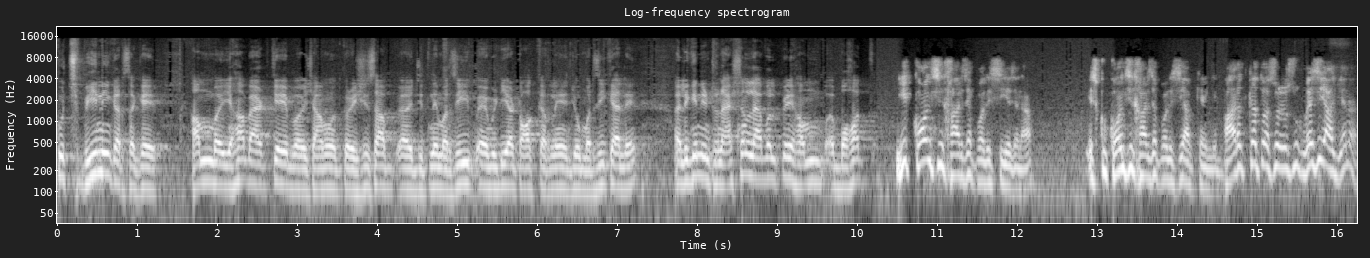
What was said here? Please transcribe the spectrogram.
कुछ भी नहीं कर सके। हम यहाँ बैठ के शाह कुरैशी साहब जितने मर्ज़ी मीडिया टॉक कर लें, जो मर्ज़ी कह लें लेकिन इंटरनेशनल लेवल पे हम बहुत ये कौन सी खारजा पॉलिसी है जनाब? इसको कौन सी खारजा पॉलिसी आप कहेंगे? भारत का तो असर रसूख वैसे ही आ गया ना।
